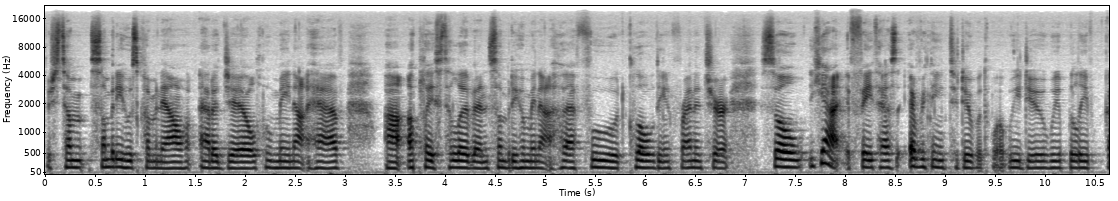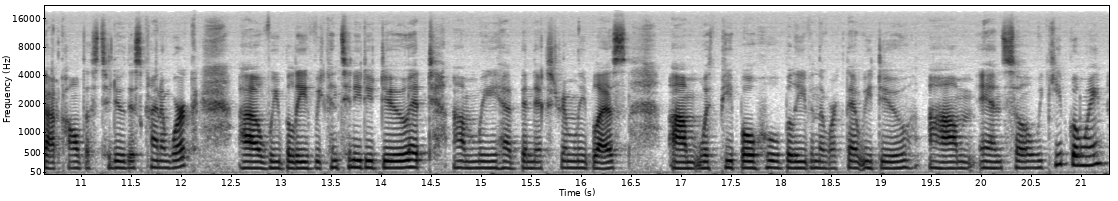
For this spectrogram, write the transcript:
there's some somebody who's coming out out of jail who may not have uh, a place to live in, somebody who may not have food, clothing, furniture. So yeah, faith has everything to do with what we do. We believe God called us to do this kind of work. Uh, we believe we continue to do it. Um, we have been extremely blessed um, with people who believe in the work that we do, um, and so we keep going.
